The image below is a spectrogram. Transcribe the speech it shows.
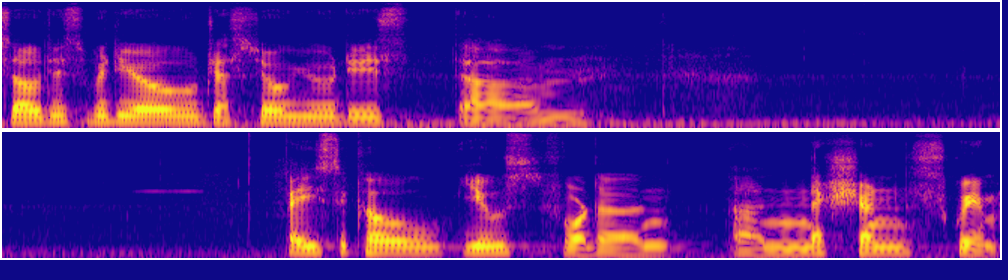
So this video just show you this um, basic use for the uh, Nextion screen.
